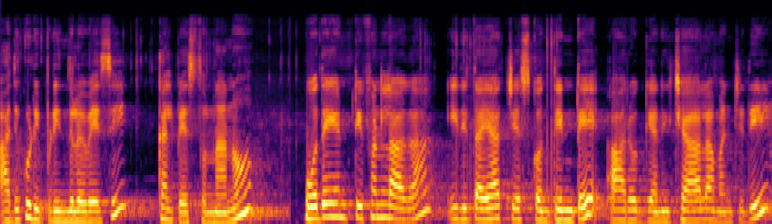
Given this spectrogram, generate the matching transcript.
అది కూడా ఇప్పుడు ఇందులో వేసి కలిపేస్తున్నాను. ఉదయం టిఫిన్ లాగా ఇది తయారు చేసుకొని తింటే ఆరోగ్యానికి చాలా మంచిది.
